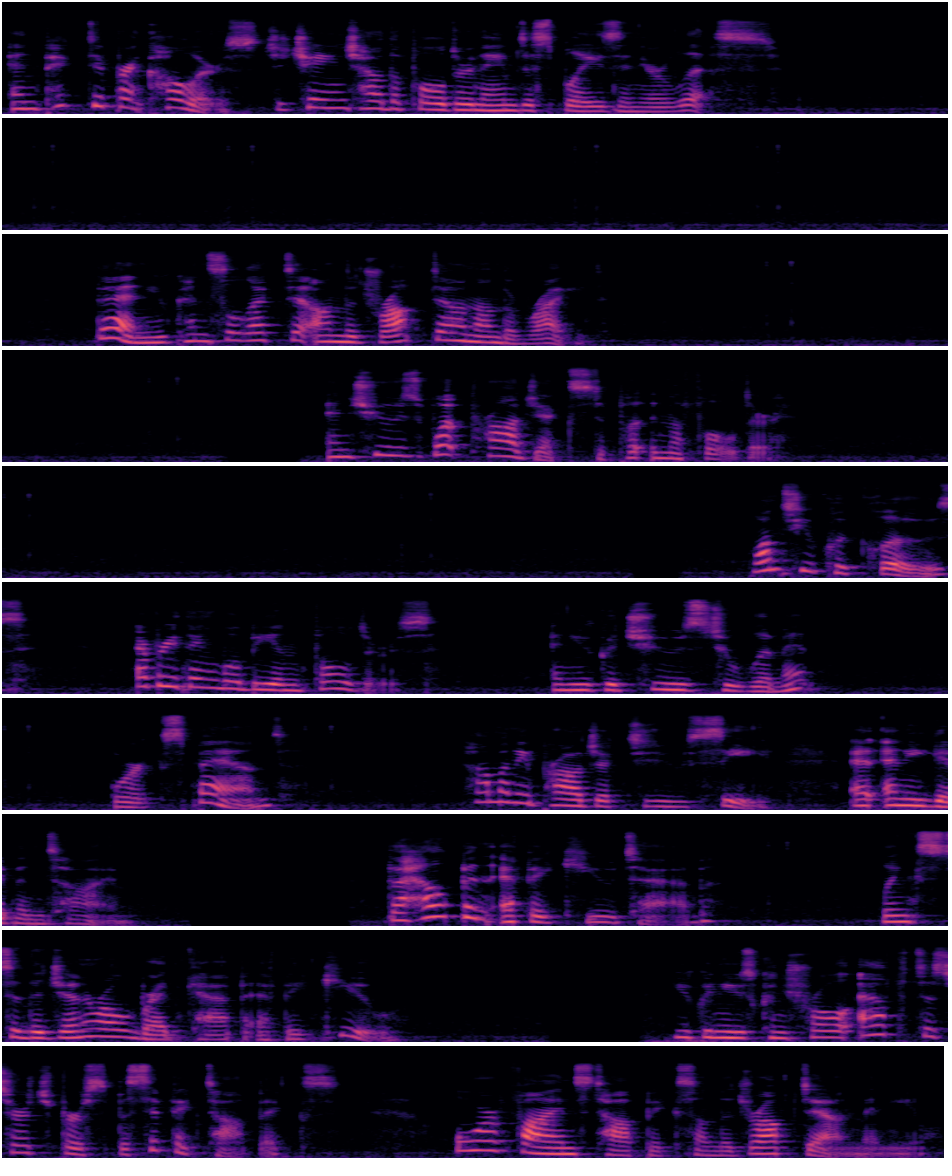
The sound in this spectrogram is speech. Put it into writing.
and pick different colors to change how the folder name displays in your list. Then you can select it on the drop-down on the right and choose what projects to put in the folder. Once you click Close, everything will be in folders, and you could choose to limit or expand how many projects you see at any given time. The Help and FAQ tab links to the general REDCap FAQ. You can use Control F to search for specific topics, or find topics on the drop-down menu.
